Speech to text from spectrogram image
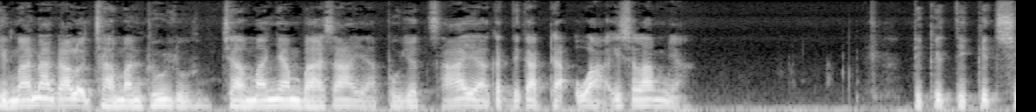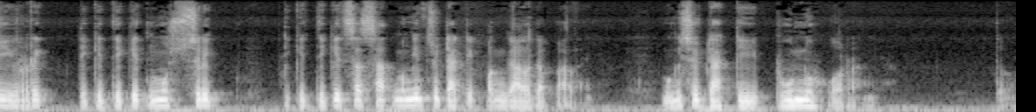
Gimana kalau zaman dulu, zamannya mbah saya, buyut saya ketika dakwah Islamnya. Dikit-dikit syirik, dikit-dikit musyrik, dikit-dikit sesat mungkin sudah dipenggal kepalanya. Mungkin sudah dibunuh orangnya. Tuh.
